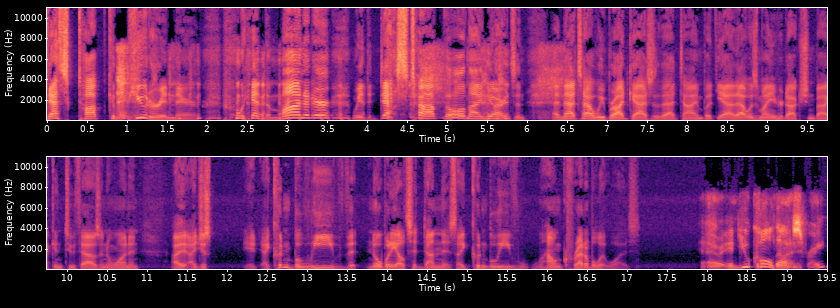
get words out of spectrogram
desktop computer in there. we had the monitor, we had the desktop, the whole nine yards, and and that's how we broadcasted at that time. But yeah, that was my introduction back in two thousand and one, and I, I just. It, I couldn't believe that nobody else had done this. I couldn't believe how incredible it was. Uh, and you called us, right?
